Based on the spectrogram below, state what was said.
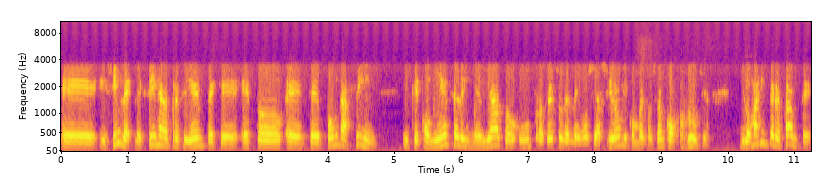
y sí, le, le exige al presidente que esto se ponga fin y que comience de inmediato un proceso de negociación y conversación con Rusia. Y lo más interesante,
